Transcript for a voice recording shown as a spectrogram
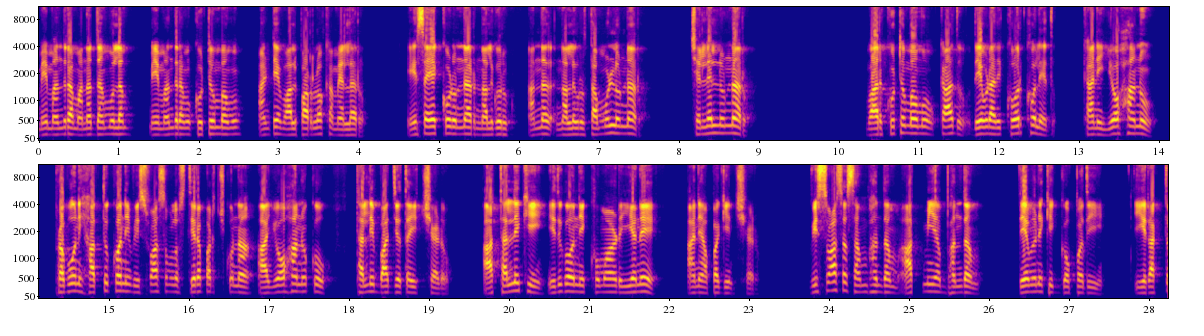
మేమందరం అన్నదమ్ములం మేమందరం కుటుంబము అంటే వాళ్ళు పరలోకం వెళ్ళరు ఏసయ్య కూడా ఉన్నారు నలుగురు అన్న నలుగురు తమ్ముళ్ళు ఉన్నారు చెల్లెళ్ళు ఉన్నారు. వారి కుటుంబము కాదు దేవుడు అది కోరుకోలేదు. కానీ యోహాను ప్రభువుని హత్తుకొని విశ్వాసంలో స్థిరపరచుకున్న ఆ యోహానుకు తల్లి బాధ్యత ఇచ్చాడు. ఆ తల్లికి ఇదిగో నీ కుమారుడు ఈయనే అని అప్పగించాడు. విశ్వాస సంబంధం ఆత్మీయ బంధం దేవునికి గొప్పది. ఈ రక్త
